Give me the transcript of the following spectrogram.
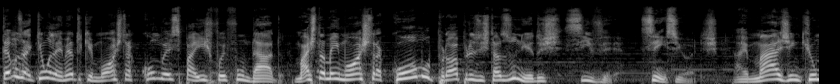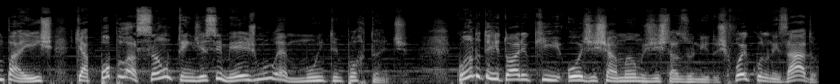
temos aqui um elemento que mostra como esse país foi fundado, mas também mostra como próprios Estados Unidos se vê. Sim, senhores, a imagem que um país, que a população tem de si mesmo é muito importante. Quando o território que hoje chamamos de Estados Unidos foi colonizado,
